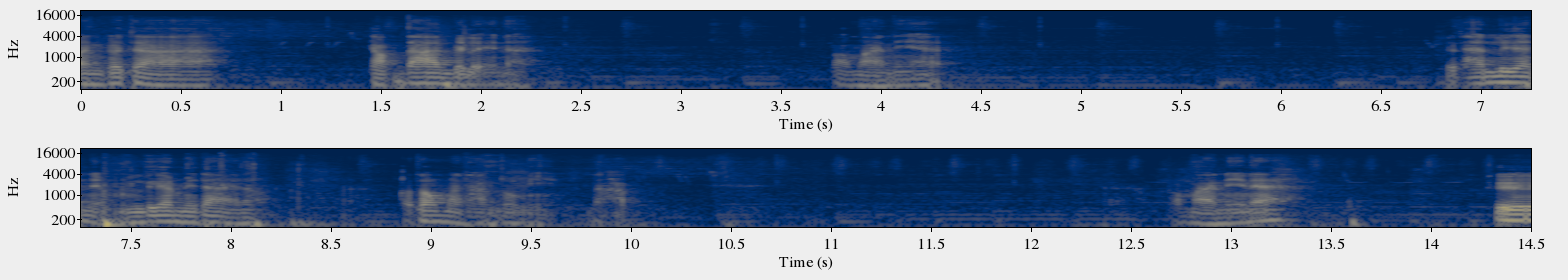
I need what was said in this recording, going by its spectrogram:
มันก็จะกลับด้านไปเลยนะ ประมาณนี้ฮะ แต่ถ้าเลื่อนเนี่ยมันเลื่อนไม่ได้เนาะ ก็ต้องมาทำตรงนี้นะครับ ประมาณนี้นะ คือ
